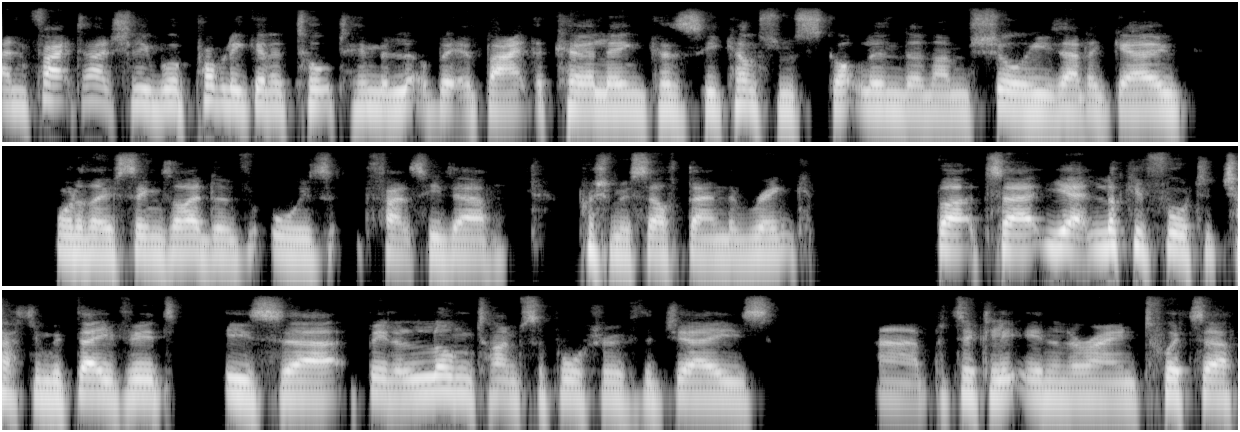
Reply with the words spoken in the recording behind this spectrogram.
In fact, actually, we're probably going to talk to him a little bit about the curling because he comes from Scotland and I'm sure he's had a go. One of those things I'd have always fancied uh, pushing myself down the rink. But uh, yeah, looking forward to chatting with David. He's uh, been a long time supporter of the Jays, uh, particularly in and around Twitter.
